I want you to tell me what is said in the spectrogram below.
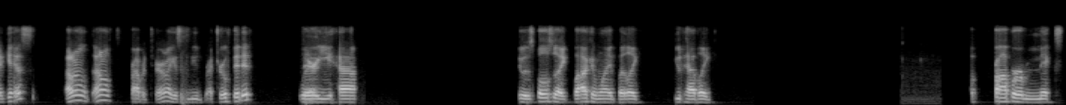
I guess, I don't know, I don't know if it's the proper term. I guess it'd be retrofitted, where you have. It was supposed to be like black and white, but like you'd have like a proper mixed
